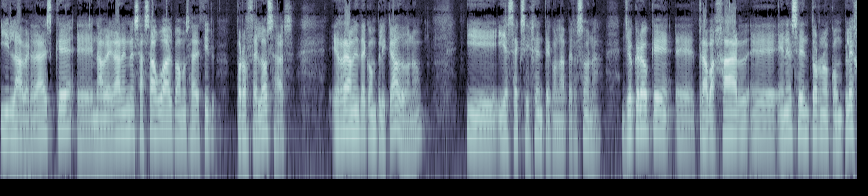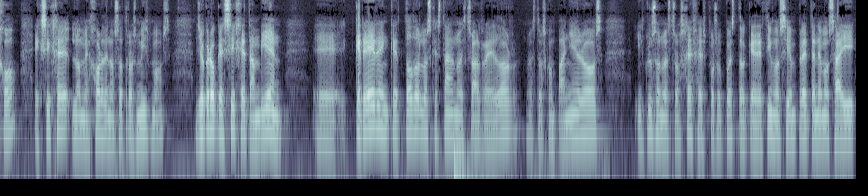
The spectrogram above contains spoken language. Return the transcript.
Y la verdad es que eh, navegar en esas aguas, vamos a decir, procelosas, es realmente complicado, ¿no? Y, es exigente con la persona. Yo creo que eh, trabajar eh, en ese entorno complejo exige lo mejor de nosotros mismos. Yo creo que exige también eh, creer en que todos los que están a nuestro alrededor, nuestros compañeros, incluso nuestros jefes, por supuesto, que decimos siempre tenemos ahí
